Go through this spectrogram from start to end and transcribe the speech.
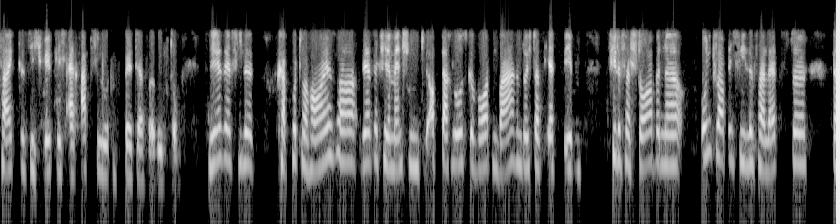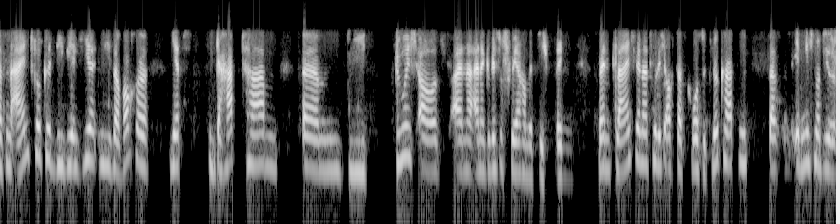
zeigte sich wirklich ein absolutes Bild der Verwüstung. Sehr, sehr viele kaputte Häuser, sehr, sehr viele Menschen, die obdachlos geworden waren durch das Erdbeben, viele Verstorbene, unglaublich viele Verletzte. Das sind Eindrücke, die wir hier in dieser Woche jetzt gehabt haben, ähm, die durchaus eine, eine gewisse Schwere mit sich bringen. Wenngleich wir natürlich auch das große Glück hatten, dass eben nicht nur diese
